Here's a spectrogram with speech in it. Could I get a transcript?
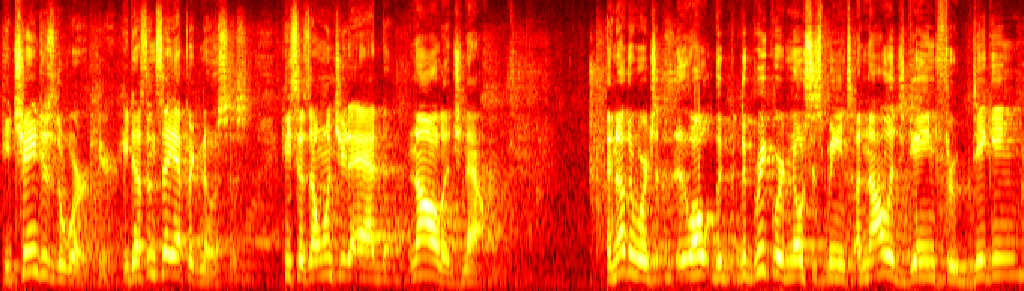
He changes the word here. He doesn't say epignosis. He says, I want you to add knowledge now. In other words, well, the, the Greek word gnosis means a knowledge gained through digging,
